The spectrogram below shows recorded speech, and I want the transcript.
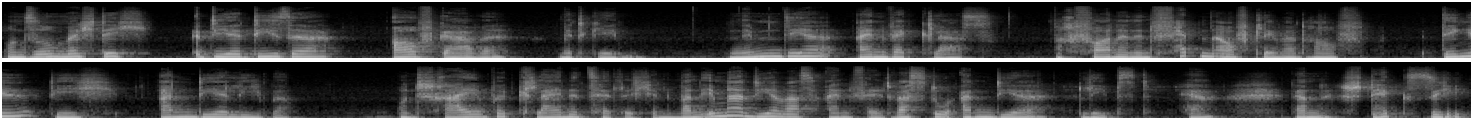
Und so möchte ich dir diese Aufgabe mitgeben. Nimm dir ein Wegglas, mach vorne einen fetten Aufkleber drauf, Dinge, die ich an dir liebe und schreibe kleine Zettelchen, wann immer dir was einfällt, was du an dir liebst, ja, dann steck sie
